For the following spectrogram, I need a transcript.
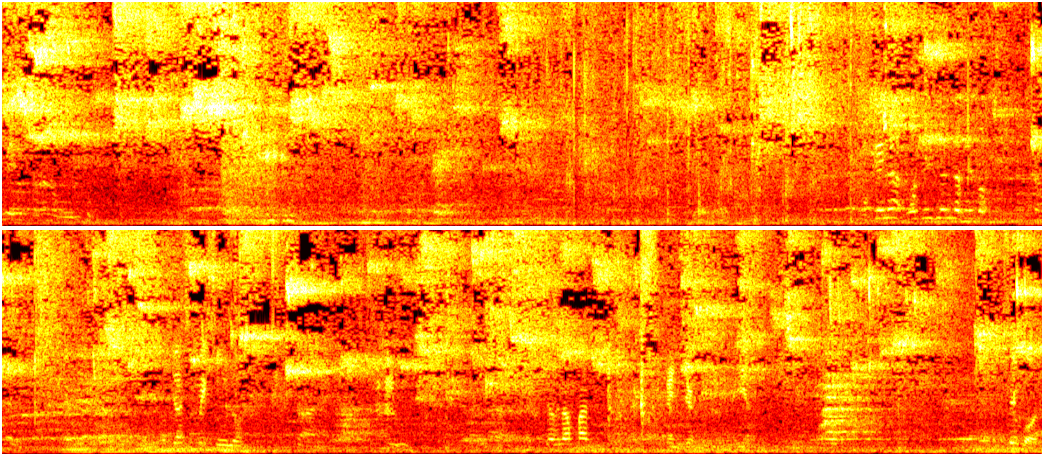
Na. Okay na, okay dyan lang ito. Diyan sa may. Saan? Diyan lang man. Thank you. Ayan. Symbol.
